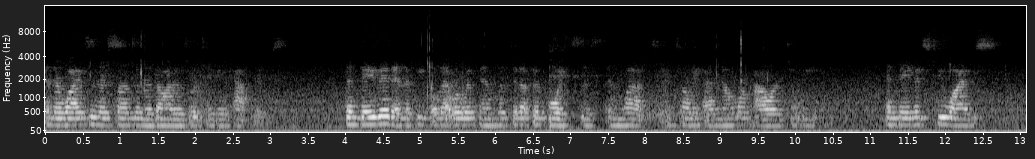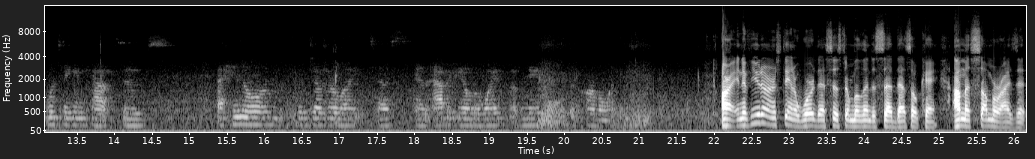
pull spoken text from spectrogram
and their wives and their sons and their daughters were taken captives. Then David and the people that were with him lifted up their voices and wept until they had no more power to weep. And David's two wives were taken captives, Ahinoam the Jezreelitess and Abigail, the wife of Nabal the Carmelite. All right, and if you don't understand a word that Sister Melinda said, that's okay. I'm going to summarize it.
